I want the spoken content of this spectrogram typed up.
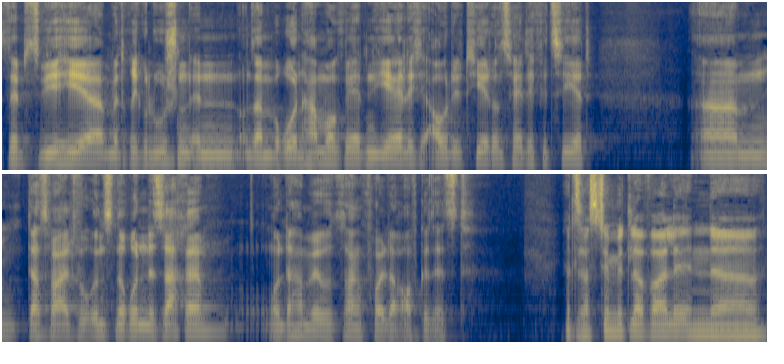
selbst wir hier mit Regolution in unserem Büro in Hamburg werden jährlich auditiert und zertifiziert. Ähm, das war halt für uns eine runde Sache und da haben wir sozusagen voll darauf gesetzt. Jetzt lasst ihr mittlerweile in der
